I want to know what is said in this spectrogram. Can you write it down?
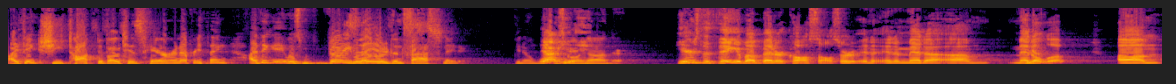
I think she talked about his hair and everything. I think it was very layered and fascinating, you know, what yeah, was going on there. Here's the thing about Better Call Saul, sort of in a, in a meta um, meta yeah. look. Um,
